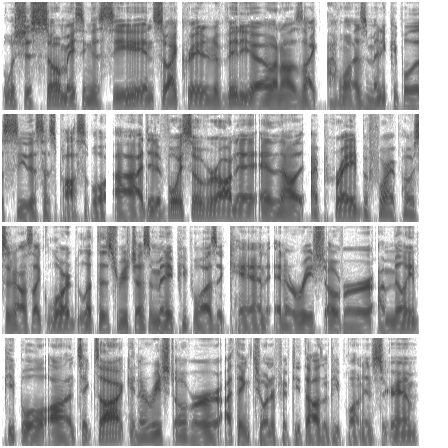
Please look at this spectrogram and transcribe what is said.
was just so amazing to see. And so I created a video and I was like, I want as many people to see this as possible. Uh, I did a voiceover on it and I, I prayed before I posted it. I was like, Lord, let this reach as many people as it can. And it reached over a million people on TikTok and it reached over, I think, 250,000 people on Instagram.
